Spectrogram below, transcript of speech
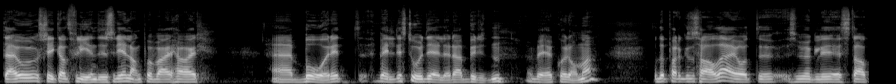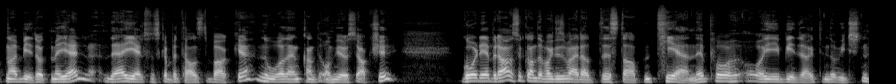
Det er jo slik at Flyindustrien langt på vei har båret veldig store deler av byrden ved korona. Og Det paradoksale er jo at uh, selvfølgelig staten har bidratt med gjeld. Det er gjeld som skal betales tilbake. Noe av den kan omgjøres i aksjer. Går det bra, så kan det faktisk være at staten tjener på å gi bidrag til Norwegian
